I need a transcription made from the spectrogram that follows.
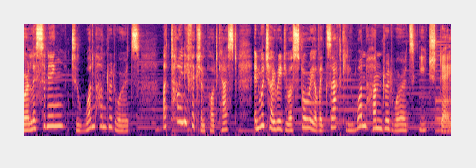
are listening to 100 Words, a tiny fiction podcast in which I read you a story of exactly 100 words each day.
